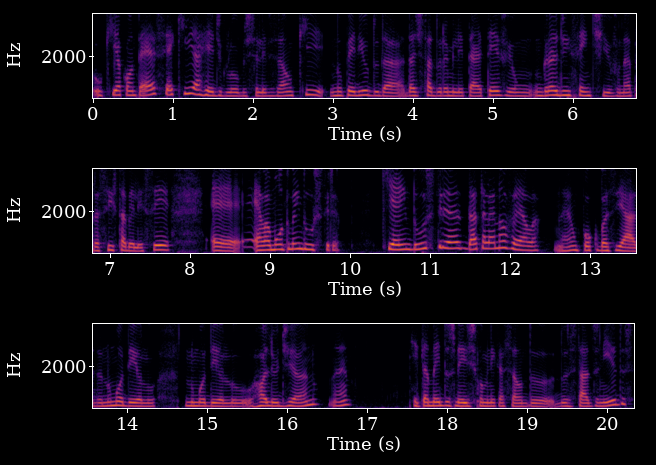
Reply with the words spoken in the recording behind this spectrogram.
o que acontece é que a Rede Globo de televisão, que no período da, da ditadura militar teve um, um grande incentivo né, para se estabelecer, é, ela monta uma indústria que é a indústria da telenovela, né? Um pouco baseada no modelo no modelo hollywoodiano, né? E também dos meios de comunicação do, dos Estados Unidos.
